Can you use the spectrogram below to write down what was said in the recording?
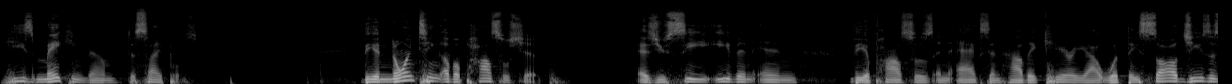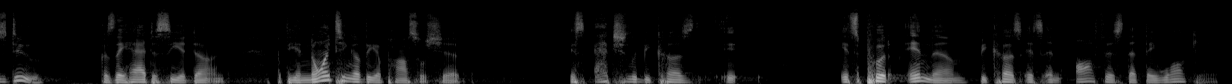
He's making them disciples. The anointing of apostleship as you see even in the apostles and Acts and how they carry out what they saw Jesus do, because they had to see it done. But the anointing of the apostleship is actually because it, it's put in them because it's an office that they walk in.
